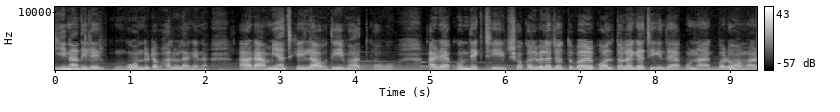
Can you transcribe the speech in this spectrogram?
ঘি না দিলে গন্ধটা ভালো লাগে না। আর আমি আজকে এই লাউ দিয়েই ভাত খাব। আর এখন দেখছি সকালবেলা যতবার কলতলায় গেছি, কিন্তু এখন একবারও আমার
